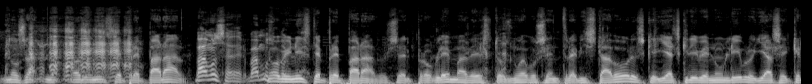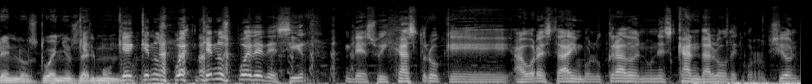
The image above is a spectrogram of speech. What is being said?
No, no- viniste preparado. Vamos a ver, vamos. No viniste preparado. Es el problema de estos nuevos entrevistadores que ya escriben un libro y ya se creen los dueños del mundo. ¿Qué, qué nos puede, qué nos puede decir de su hijastro que ahora está involucrado en un escándalo de corrupción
